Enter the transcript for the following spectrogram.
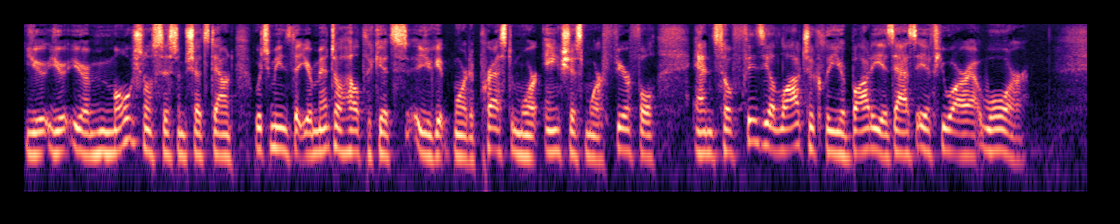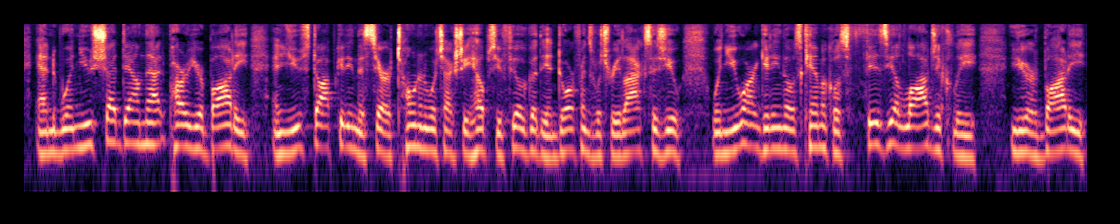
your your, your emotional system shuts down, which means that your mental health gets you get more depressed, more anxious, more fearful, and so physiologically, your body is as if you are at war. And when you shut down that part of your body and you stop getting the serotonin, which actually helps you feel good, the endorphins, which relaxes you, when you aren't getting those chemicals, physiologically, your body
